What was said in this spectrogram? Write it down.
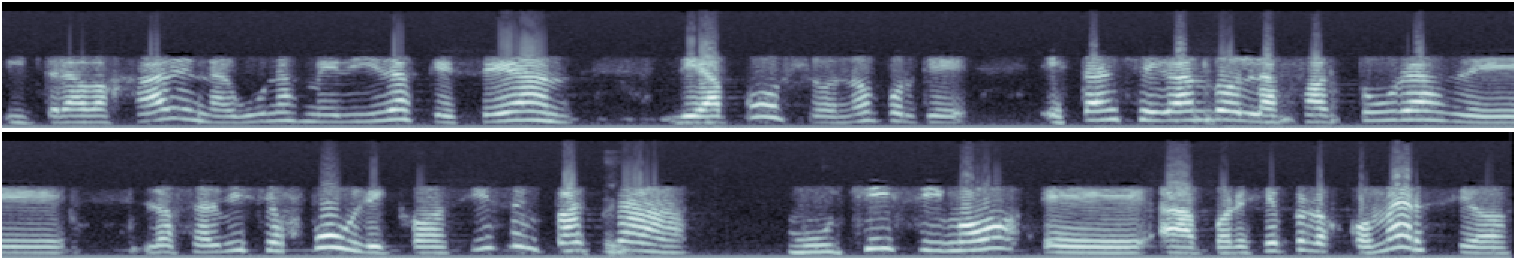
y trabajar en algunas medidas que sean de apoyo, ¿no? Porque están llegando las facturas de los servicios públicos y eso impacta muchísimo eh, a, por ejemplo, los comercios.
